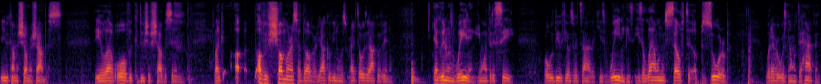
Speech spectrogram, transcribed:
that you become a shomer Shabbos. That you allow all the kedusha of Shabbos in. Like uh, Aviv Shamar Sadavar. Yaakovinu was right. It's always Yaakovinu. Yaakovinu was waiting. He wanted to see what would be with Yosef Tzadik. He's waiting. He's he's allowing himself to absorb whatever was going to happen.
